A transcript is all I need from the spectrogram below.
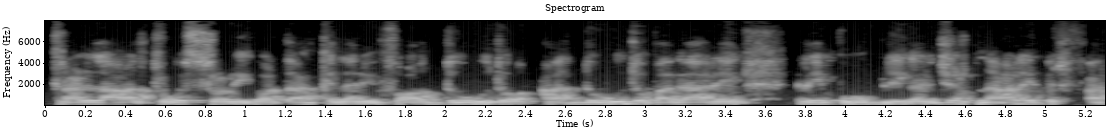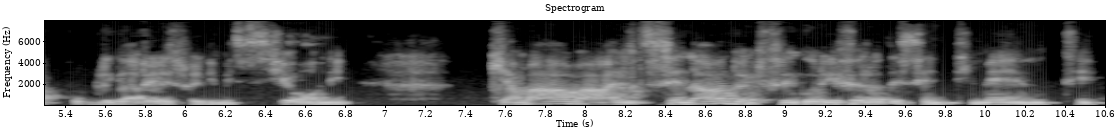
tra l'altro questo lo ricorda anche Dario Fo ha dovuto, ha dovuto pagare Repubblica il giornale per far pubblicare le sue dimissioni. Chiamava il Senato il frigorifero dei sentimenti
